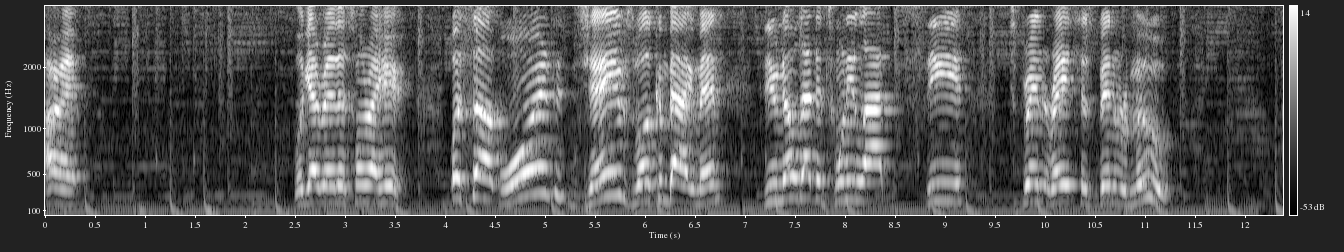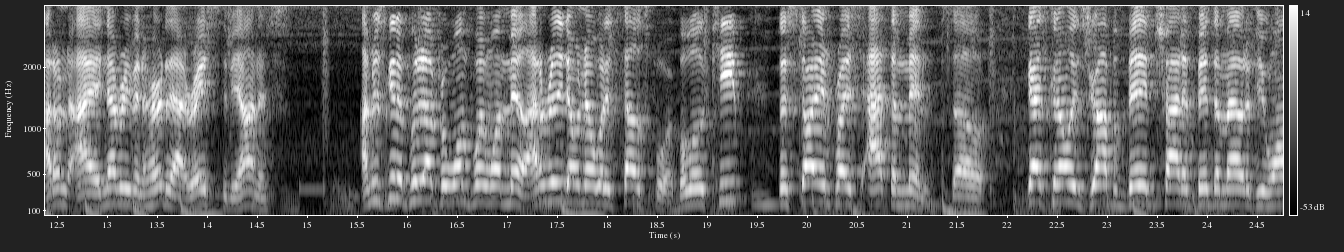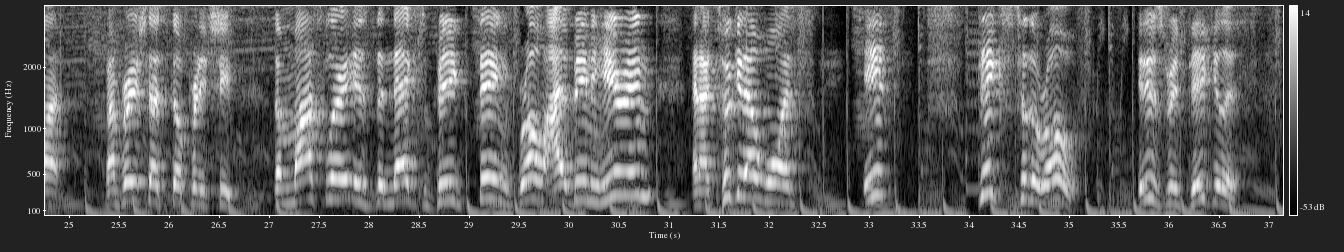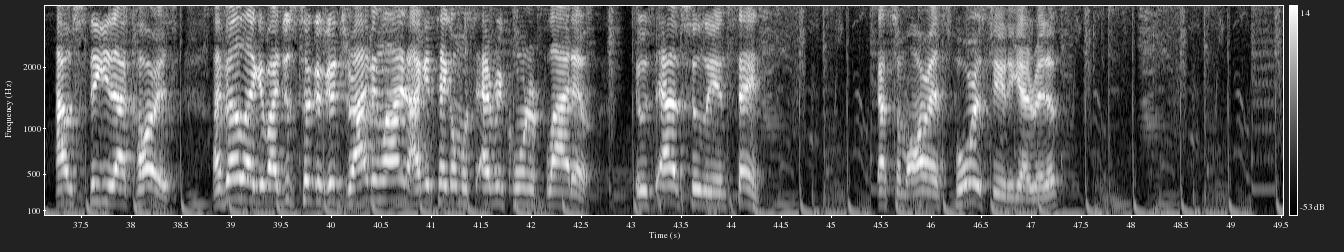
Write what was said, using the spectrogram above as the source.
All right. We'll get rid of this one right here. What's up, Warren? James, welcome back, man. Do you know that the 20 lap C sprint race has been removed? I don't I never even heard of that race to be honest. I'm just gonna put it up for 1.1 mil. I don't really don't know what it sells for, but we'll keep the starting price at the min. So you guys can always drop a bid, try to bid them out if you want. But I'm pretty sure that's still pretty cheap. The Mosler is the next big thing, bro. I've been hearing, and I took it out once. It sticks to the road. It is ridiculous how sticky that car is. I felt like if I just took a good driving line, I could take almost every corner flat out. It was absolutely insane. Got some RS4s here to get rid of.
